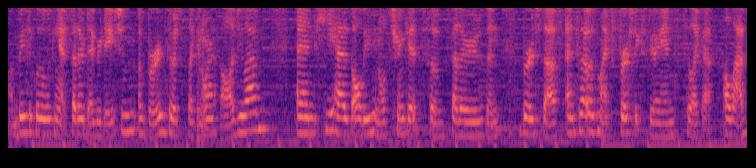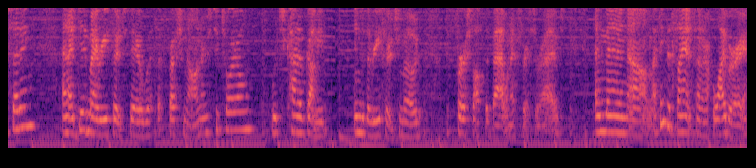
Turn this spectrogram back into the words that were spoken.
um, basically looking at feather degradation of birds, so it's like an ornithology lab. And he has all these, you know, trinkets of feathers and bird stuff. And so that was my first experience to like a, a lab setting. And I did my research there with a freshman honors tutorial, which kind of got me into the research mode first off the bat when I first arrived. And then um, I think the Science Center Library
